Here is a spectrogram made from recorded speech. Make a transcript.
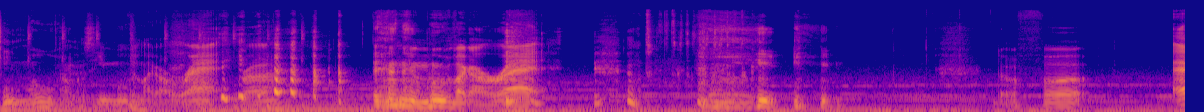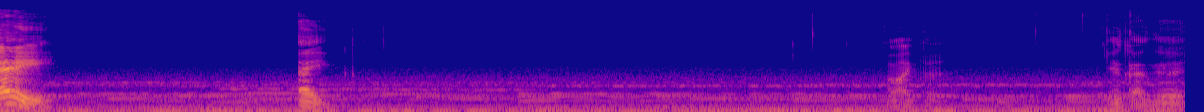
He moving. He moving like a rat, bro. and they move like a rat. the fuck? Hey, Hey, I like that. this guy's good.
